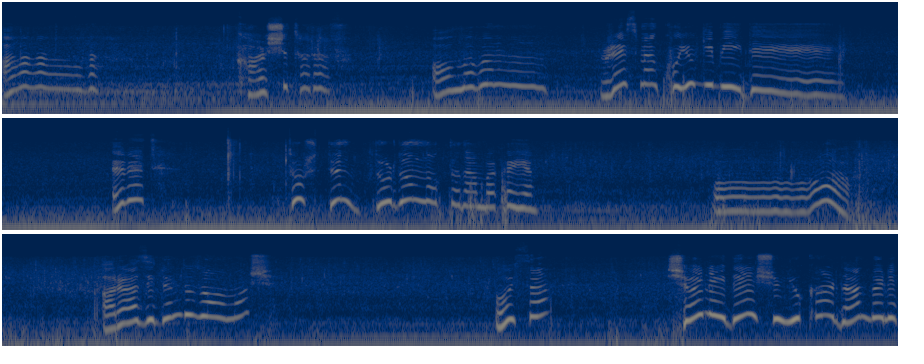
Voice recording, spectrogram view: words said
Aa, karşı taraf. Allah'ım resmen kuyu gibiydi. Evet. Dur, dün durduğum noktadan bakayım. Oo. Arazi dümdüz olmuş. Oysa şöyleydi şu yukarıdan böyle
